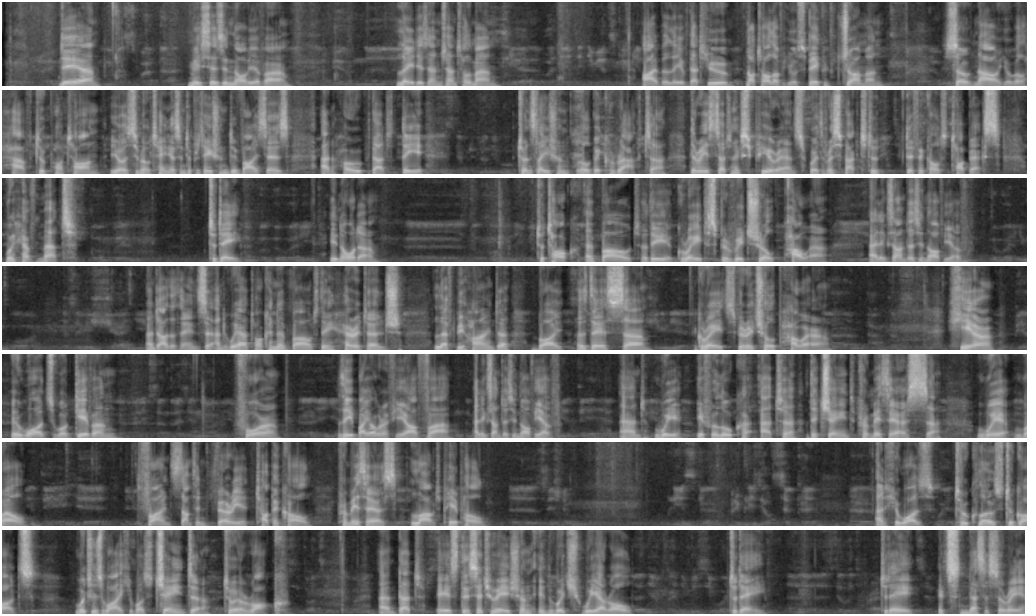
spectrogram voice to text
Dear Mrs. Zinoviev, ladies and gentlemen, I believe that you, not all of you speak German, so now you will have to put on your simultaneous interpretation devices and hope that the translation will be correct. There is certain experience with respect to difficult topics. We have met today in order to talk about the great spiritual power, Alexander Zinoviev, and other things. And we are talking about the heritage left behind by this uh, great spiritual power. Here, awards were given for the biography of uh, Alexander Zinoviev. And we, if we look at uh, the chained Prometheus, uh, we will find something very topical. Prometheus loved people. And he was too close to gods which is why he was chained uh, to a rock. And that is the situation in which we are all today. Today, it's necessary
